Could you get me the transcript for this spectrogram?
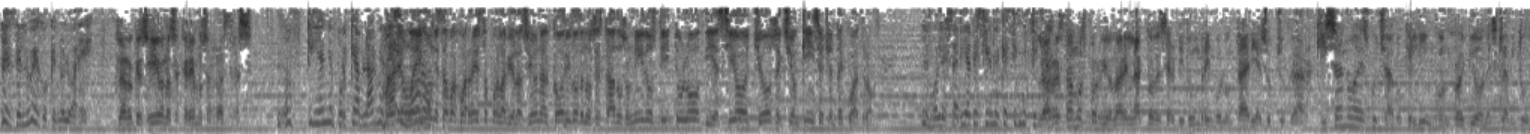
Desde luego que no lo haré. Claro que sí, o la sacaremos a rastras. No tiene por qué hablarme de ese Marion modo. Está bajo arresto por la violación al Código de los Estados Unidos, título 18, sección 1584. ¿Le molestaría decirme qué significa? La arrestamos por violar el acto de servidumbre involuntaria y subyugar. Quizá no ha escuchado que Lincoln prohibió la esclavitud.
